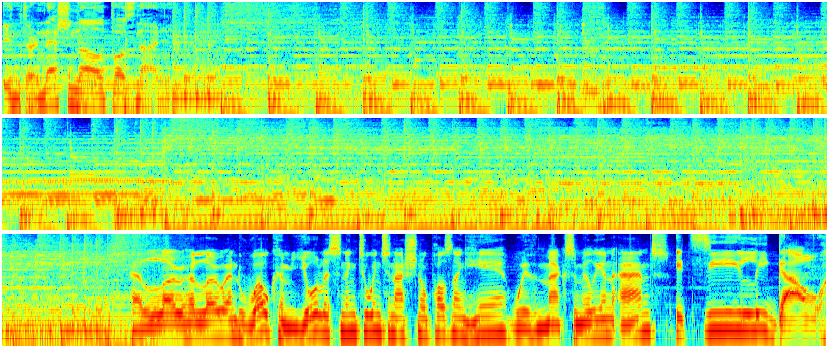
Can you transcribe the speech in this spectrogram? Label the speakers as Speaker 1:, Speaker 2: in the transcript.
Speaker 1: International Poznań.
Speaker 2: Hello, hello, and welcome. You're listening to International Poznan here with Maximilian and
Speaker 3: It's Eleegal.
